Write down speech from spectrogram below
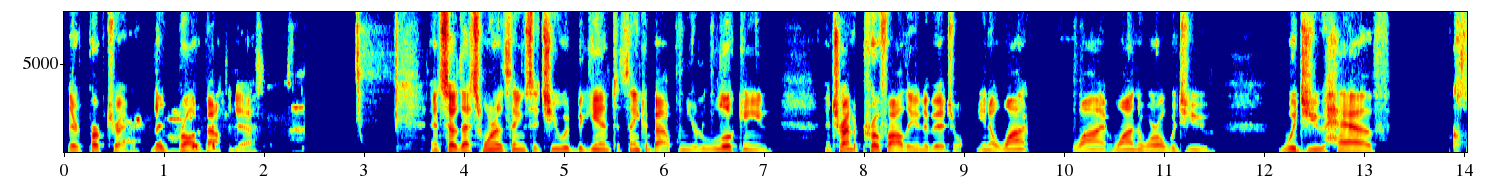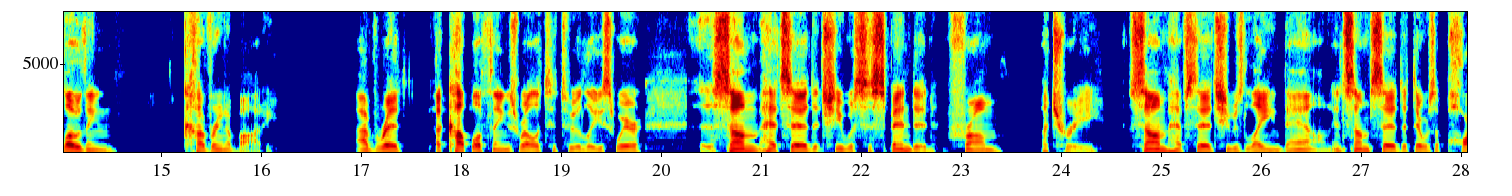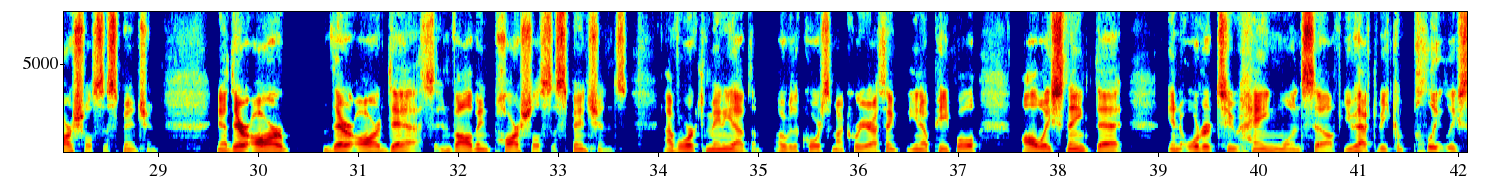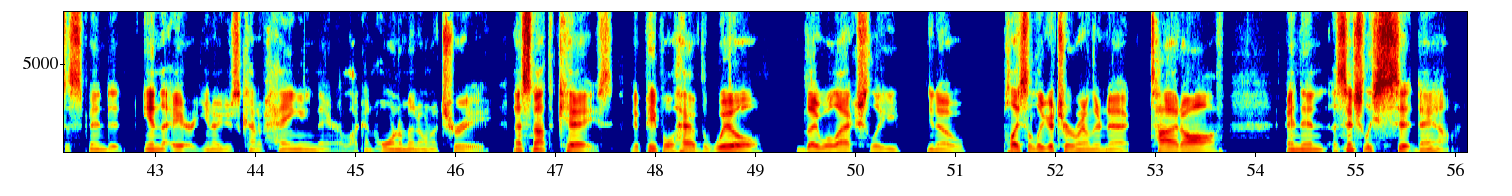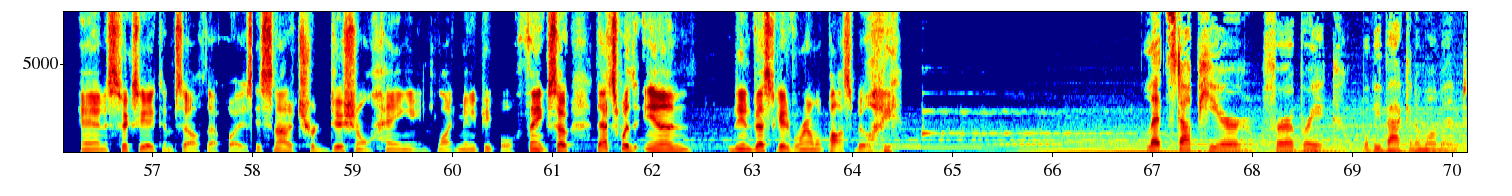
they're the perpetrator. They've brought about the death. And so that's one of the things that you would begin to think about when you're looking and trying to profile the individual. You know, why why why in the world would you would you have clothing covering a body? I've read a couple of things relative to Elise where uh, some had said that she was suspended from a tree. Some have said she was laying down, and some said that there was a partial suspension. Now there are there are deaths involving partial suspensions. I've worked many of them over the course of my career. I think you know people always think that in order to hang oneself, you have to be completely suspended in the air. You know, you're just kind of hanging there like an ornament on a tree. That's not the case. If people have the will, they will actually, you know, place a ligature around their neck, tie it off, and then essentially sit down. and asphyxiate themselves that way. It's not a traditional hanging like many people think. So that's within the investigative realm of possibility. Let's stop here for a break. We'll be back in a moment.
